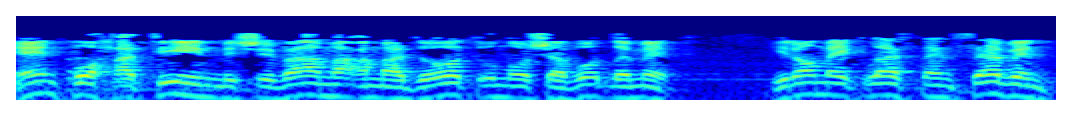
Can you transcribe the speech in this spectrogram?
אין פוחתין משבע מעמדות ומושבות למת. You don't make less than seven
